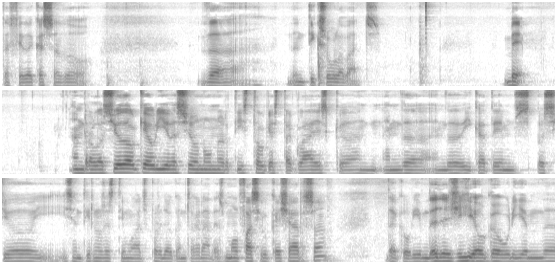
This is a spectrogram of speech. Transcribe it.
de fer de caçador d'antics sublevats. Bé, en relació del que hauria de ser un, artista, el que està clar és que hem de, hem de dedicar temps, passió i, i sentir-nos estimulats per allò que ens agrada. És molt fàcil queixar-se de que hauríem de llegir o que hauríem de,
